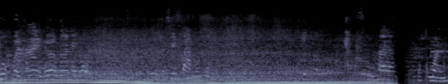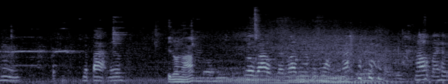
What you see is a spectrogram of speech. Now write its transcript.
ยุกเพิ่นให้เด้อมาในโลกสิ้นปากมันหมดถูกให้ อะสมัยให้อย่าปากเด้อกินแล้วนะเออเว้าแต่ว่ามันบ่ม่วนนะเว้าไปครับ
